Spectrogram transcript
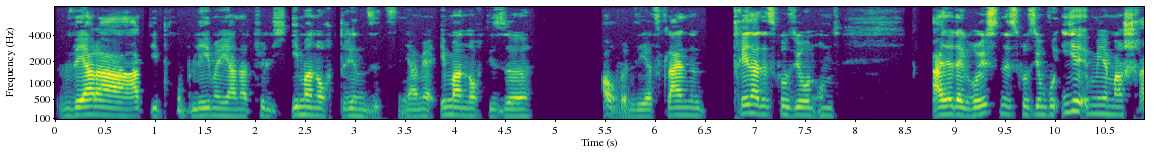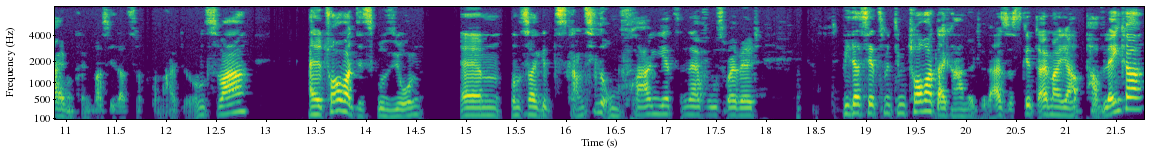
Werder hat die Probleme ja natürlich immer noch drin sitzen. Die haben ja immer noch diese, auch wenn sie jetzt klein sind, Trainerdiskussion und eine der größten Diskussionen, wo ihr mir mal schreiben könnt, was ihr dazu davon haltet. Und zwar eine Torwartdiskussion. Ähm, und zwar gibt es ganz viele Umfragen jetzt in der Fußballwelt, wie das jetzt mit dem Torwart da gehandelt wird. Also es gibt einmal ja Pavlenka,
